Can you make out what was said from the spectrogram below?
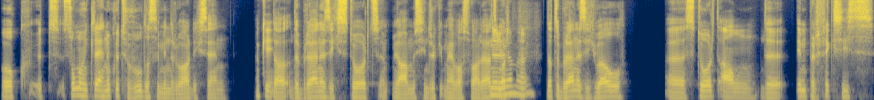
ook het, sommigen krijgen ook het gevoel dat ze minderwaardig zijn. Dat de Bruine zich stoort. Ja, misschien druk ik mij wat zwaar uit. Nee, nee, maar maar- dat de Bruine zich wel eh, stoort aan de imperfecties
